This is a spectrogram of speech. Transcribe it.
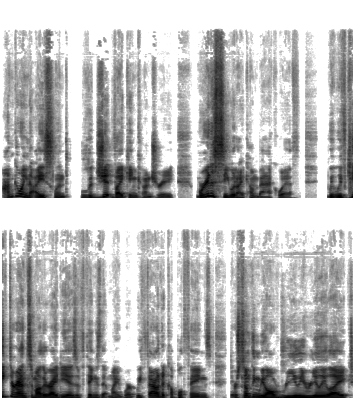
I'm going to Iceland, legit Viking country. We're going to see what I come back with. We, have kicked around some other ideas of things that might work. We found a couple things. There's something we all really, really liked.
